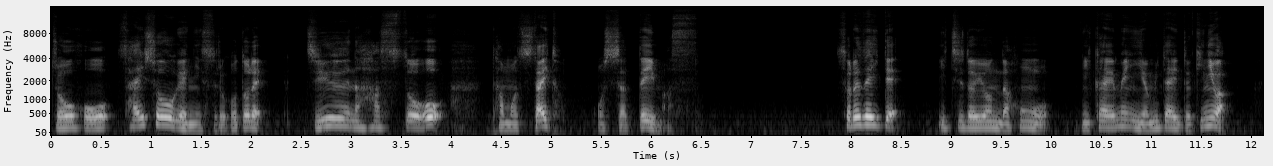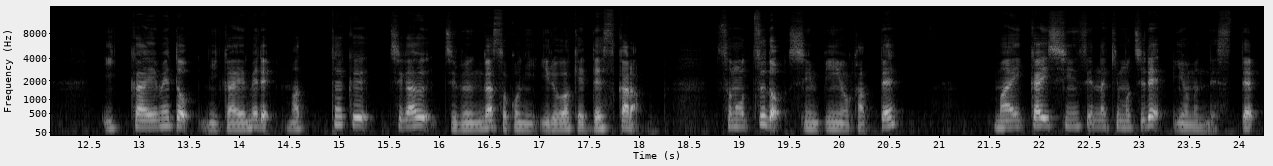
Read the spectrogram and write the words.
情報を最小限にすることで自由な発想を保ちたいとおっしゃっています。それでいて一度読んだ本を2回目に読みたいときには1回目と2回目で全く違う自分がそこにいるわけですからその都度新品を買って毎回新鮮な気持ちで読むんですって。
